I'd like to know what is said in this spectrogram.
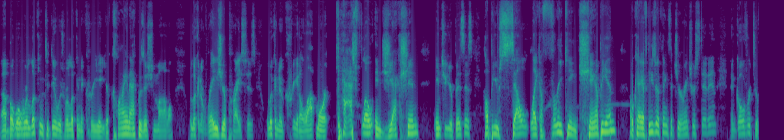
Uh, but what we're looking to do is we're looking to create your client acquisition model, we're looking to raise your prices, we're looking to create a lot more cash flow injection into your business, help you sell like a freaking champion. Okay, if these are things that you're interested in, then go over to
